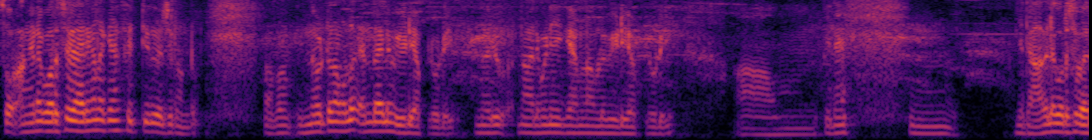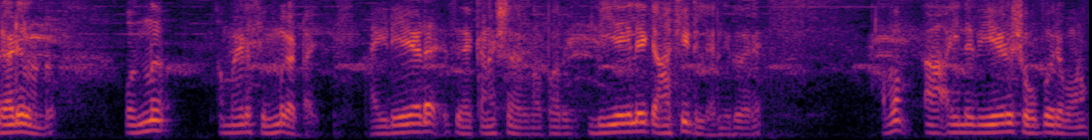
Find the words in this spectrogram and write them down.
സോ അങ്ങനെ കുറച്ച് കാര്യങ്ങളൊക്കെ ഞാൻ സെറ്റ് ചെയ്ത് വെച്ചിട്ടുണ്ട്. അപ്പം ഇന്നോട്ട് നമ്മൾ എന്തായാലും വീഡിയോ അപ്ലോഡ് ചെയ്യും. ഇന്നൊരു നാല് മണിയൊക്കെയാണ് നമ്മൾ വീഡിയോ അപ്ലോഡ് ചെയ്യും. പിന്നെ രാവിലെ കുറച്ച് പരിപാടികളുണ്ട്. ഒന്ന് അമ്മയുടെ സിമ്മ് കട്ടായി. ഐഡിയയുടെ കണക്ഷൻ ആയിരുന്നു. അപ്പോൾ അത് ബി എയിലേക്ക് ആക്കിയിട്ടില്ലായിരുന്നു ഇതുവരെ. അപ്പം അതിന്റെ ബി എയുടെ ഷോപ്പ് വരെ പോകണം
